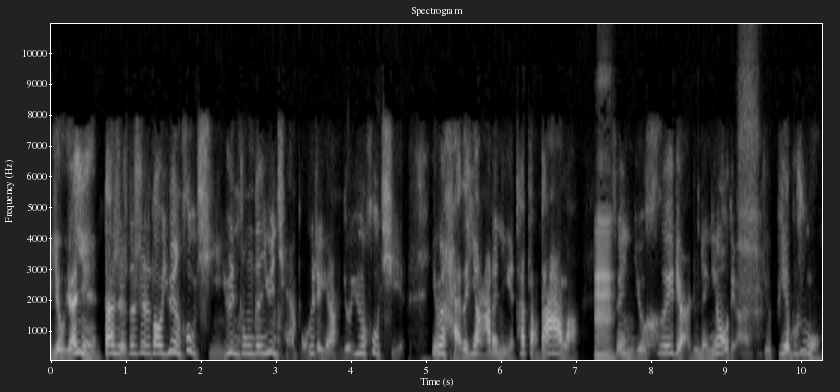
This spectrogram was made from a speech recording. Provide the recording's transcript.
有原因，但是这是到孕后期，孕中跟孕前不会这样，就孕后期，因为孩子压着你，他长大了，嗯所以你就喝一点就得尿点，就憋不住，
